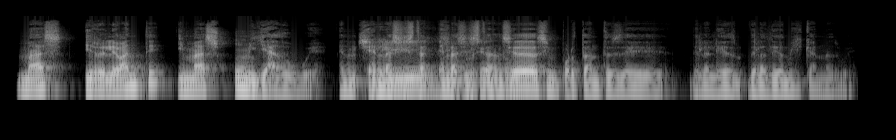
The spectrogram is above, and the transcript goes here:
más irrelevante y más humillado, güey. En, Sí, en las, insta- en las 100%. instancias importantes de, de las ligas, de las ligas mexicanas, güey.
